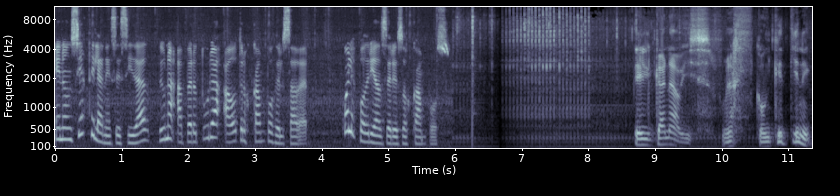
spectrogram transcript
enunciaste la necesidad de una apertura a otros campos del saber. ¿Cuáles podrían ser esos campos? El cannabis. ¿Con qué tiene?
